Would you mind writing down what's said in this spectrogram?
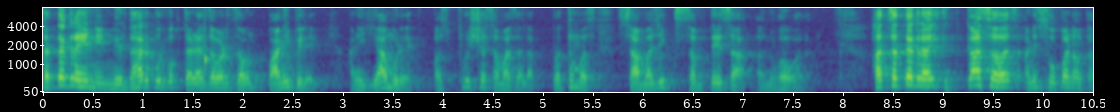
सत्याग्रहींनी निर्धारपूर्वक तळ्याजवळ जाऊन पाणी पिले आणि यामुळे अस्पृश्य समाजाला प्रथमच सामाजिक समतेचा अनुभव आला. हा सत्याग्रह इतका सहज आणि सोपा नव्हता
